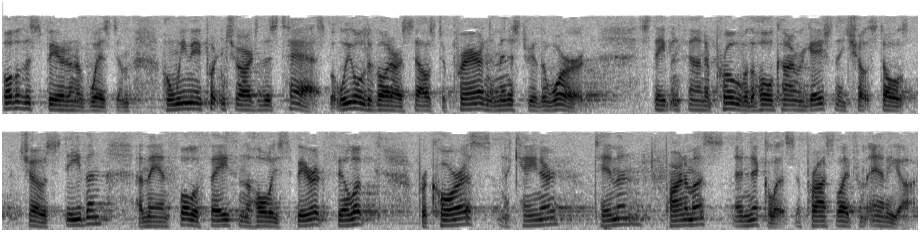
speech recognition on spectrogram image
full of the Spirit and of wisdom, whom we may put in charge of this task. But we will devote ourselves to prayer and the ministry of the word. Statement found approval of the whole congregation. They chose, chose Stephen, a man full of faith in the Holy Spirit, Philip, Prochorus, Nicanor, Timon, Parmenas, and Nicholas, a proselyte from Antioch.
